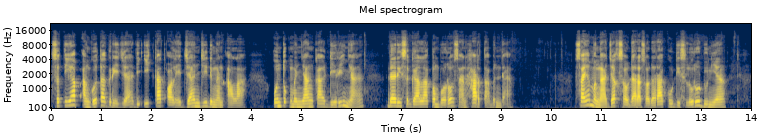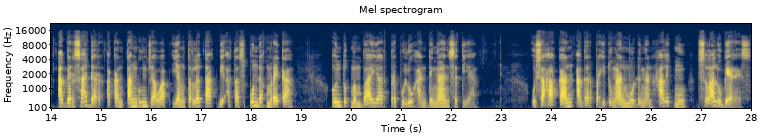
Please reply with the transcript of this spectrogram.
Setiap anggota gereja diikat oleh janji dengan Allah untuk menyangkal dirinya dari segala pemborosan harta benda. Saya mengajak saudara-saudaraku di seluruh dunia agar sadar akan tanggung jawab yang terletak di atas pundak mereka untuk membayar perpuluhan dengan setia. Usahakan agar perhitunganmu dengan halikmu selalu beres.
